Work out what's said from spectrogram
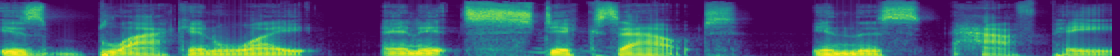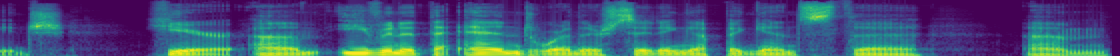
is black and white, and it sticks out in this half page here. Um, even at the end where they're sitting up against the um,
